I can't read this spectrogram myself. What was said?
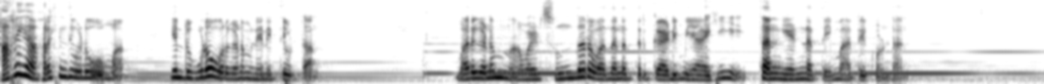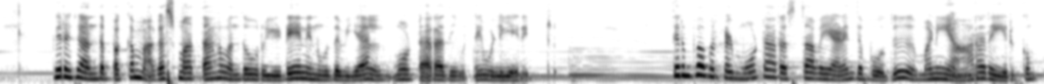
அறை அரைந்து விடுவோமா? என்று கூட ஒரு கணம் நினைத்து விட்டான். மறுகணம் அவள் சுந்தர வதனத்திற்கு அடிமையாகி தன் எண்ணத்தை மாற்றிக்கொண்டான் பிறகு அந்த பக்கம் அகஸ்மாத்தாக வந்த ஒரு இடையனின் உதவியால் மோட்டார் அதை விட்டு வெளியேறிற்று. திரும்ப அவர்கள் மோட்டார் ரஸ்தாவை அடைந்தபோது மணி ஆறரை இருக்கும்.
